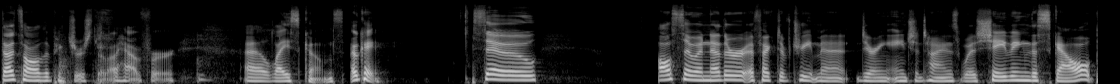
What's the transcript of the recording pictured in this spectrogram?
That's all the pictures that I have for uh, lice combs. Okay. So also another effective treatment during ancient times was shaving the scalp.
